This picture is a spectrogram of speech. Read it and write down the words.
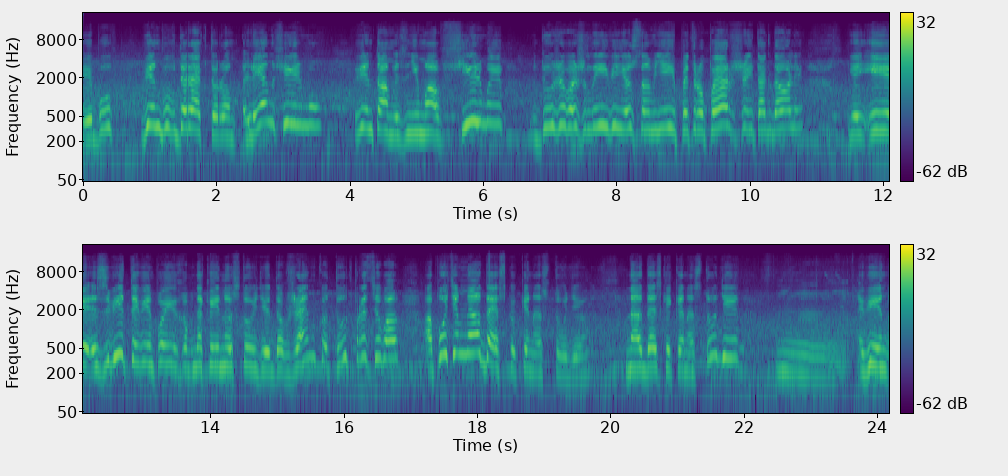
І був, він був директором Ленфільму, він там знімав фільми дуже важливі, основні, Петро І і так далі. І, звідти він поїхав на кіностудію Довженко, тут працював, а потім на Одеську кіностудію. На Одеській кіностудії він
